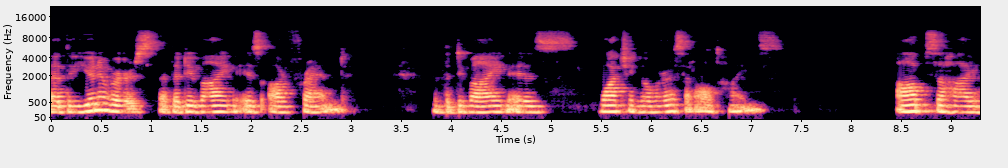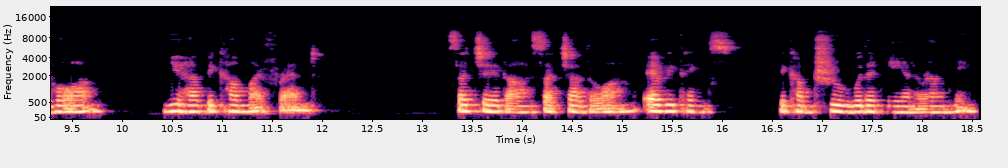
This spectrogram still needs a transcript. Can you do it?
that the universe, that the divine is our friend, that the divine is watching over us at all times. Aap Sahai Hoa, you have become my friend. Sacheda, Sachadoa, everything's become true within me and around me.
